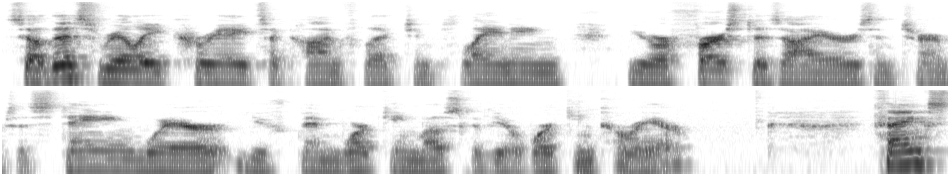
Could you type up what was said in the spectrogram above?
So this really creates a conflict in planning your first desires in terms of staying where you've been working most of your working career. Thanks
